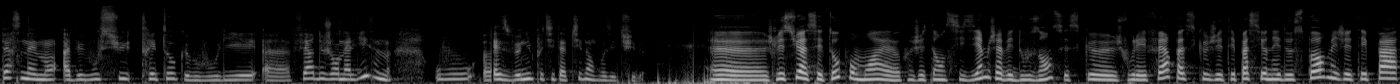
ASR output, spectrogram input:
Personnellement, avez-vous su très tôt que vous vouliez faire du journalisme ou est-ce venu petit à petit dans vos études? Euh, je l'ai su assez tôt pour moi, euh, quand j'étais en sixième, j'avais 12 ans, c'est ce que je voulais faire parce que j'étais passionnée de sport, mais j'étais pas,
